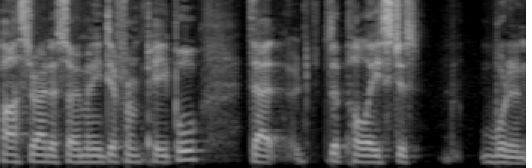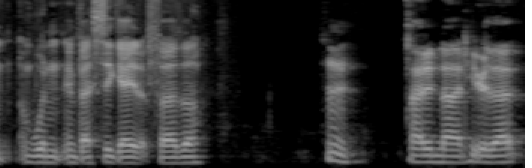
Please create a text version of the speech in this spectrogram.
passed around to so many different people that the police just wouldn't wouldn't investigate it further. Hmm. I did not hear that.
